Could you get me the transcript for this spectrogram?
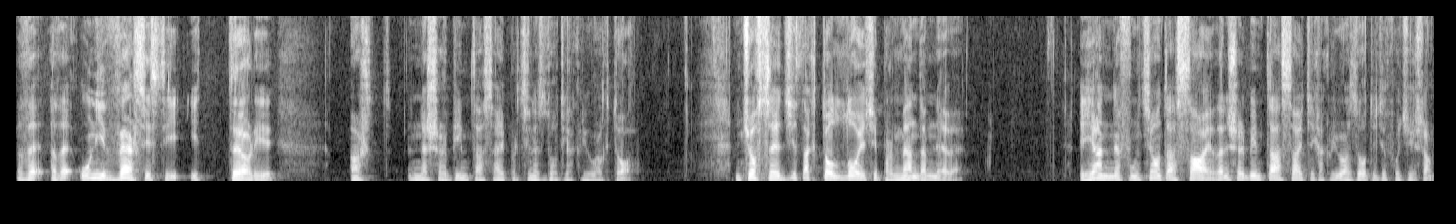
Dhe edhe universi si i tëri është në shërbim të asaj për të cilën Zoti ka krijuar këto. Në qoftë se gjitha këto lloje që përmendëm neve janë në funksion të asaj dhe në shërbim të asaj që ka krijuar Zoti i Gjithëfuqishëm.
